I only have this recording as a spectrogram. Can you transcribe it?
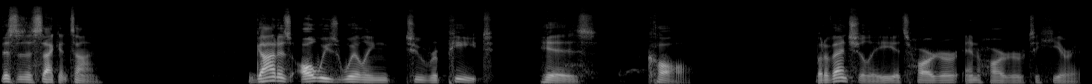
This is a second time. God is always willing to repeat his call, but eventually it's harder and harder to hear it.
